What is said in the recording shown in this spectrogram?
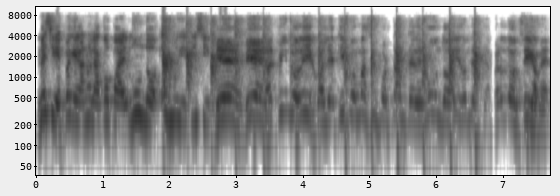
Messi, después que ganó la Copa del Mundo, es muy difícil. Bien, bien, al fin lo dijo, al equipo más importante del mundo, ahí donde. Perdón, sígame.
